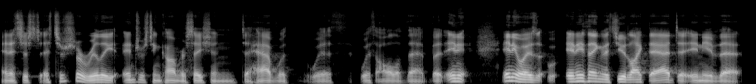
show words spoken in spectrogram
and it's just it's just a really interesting conversation to have with with with all of that. But any, anyways, anything that you'd like to add to any of that?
